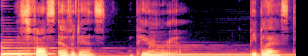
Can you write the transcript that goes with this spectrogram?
is false evidence appearing real. Be blessed.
